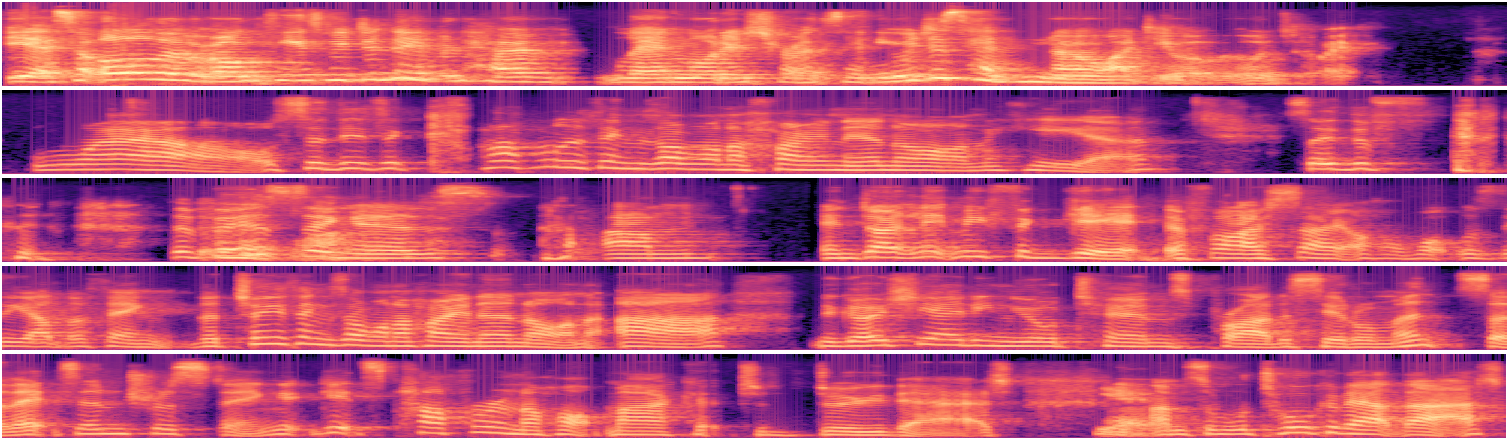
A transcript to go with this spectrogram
yeah, so all the wrong things. We didn't even have landlord insurance anything. We just had no idea what we were doing. Wow. So there's a couple of things I want to hone in on here. So the the first thing is um, and don't let me forget if I say, oh, what was the other thing? The two things I want to hone in on are negotiating your terms prior to settlement. So that's interesting. It gets tougher in a hot market to do that. Yeah. Um, so we'll talk about that.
